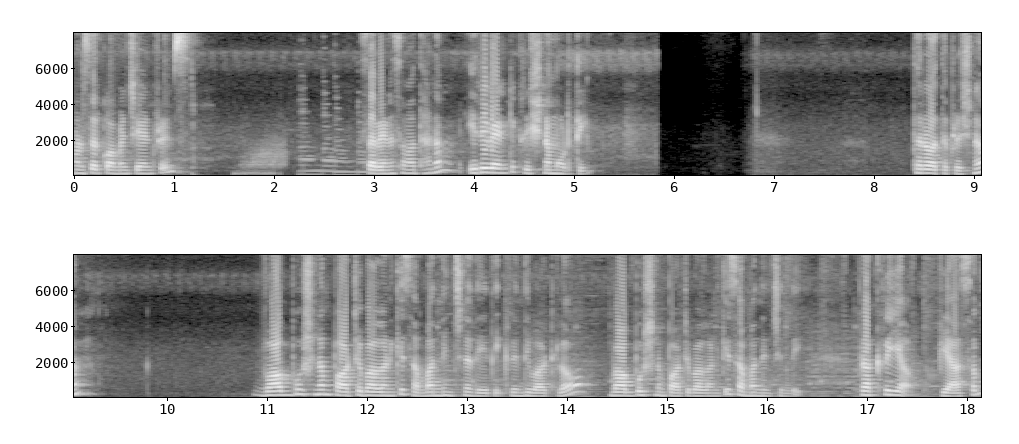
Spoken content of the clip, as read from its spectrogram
ఆన్సర్ కామెంట్ చేయండి ఫ్రెండ్స్. సరైన సమాధానం ఇరివెంటి కృష్ణమూర్తి. తర్వాత ప్రశ్న. వాగ్భూషణం పాఠ్యభాగానికి సంబంధించినది ఏది క్రింది వాటిలో వాగ్భూషణం పాఠ్యభాగానికి సంబంధించింది. ప్రక్రియ వ్యాసం.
